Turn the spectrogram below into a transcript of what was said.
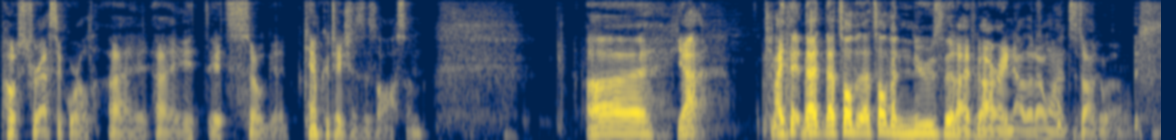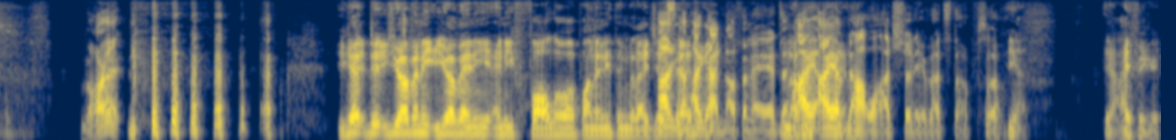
post Jurassic World. Uh, uh, it, it's so good. Camp Cretaceous is awesome. Uh, yeah, I think that that's all. That's all the news that I've got right now that I wanted to talk about. All right. You got? Do you have any? You have any any follow up on anything that I just I said? I got nothing to answer. Nothing? I, I have Yeah. not watched any of that stuff. So yeah yeah, i figured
